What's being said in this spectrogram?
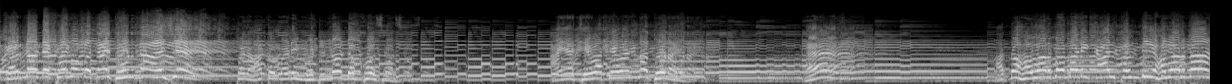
ઘરના ડખામાં બધા ધૂણતા હશે. પણ આ તો મારી મઢનો ડખો છે. આયા જેવા તેવા ન થોડાય. હે? આ તો હવારમાં મારી કાલપંથી હવારમાં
